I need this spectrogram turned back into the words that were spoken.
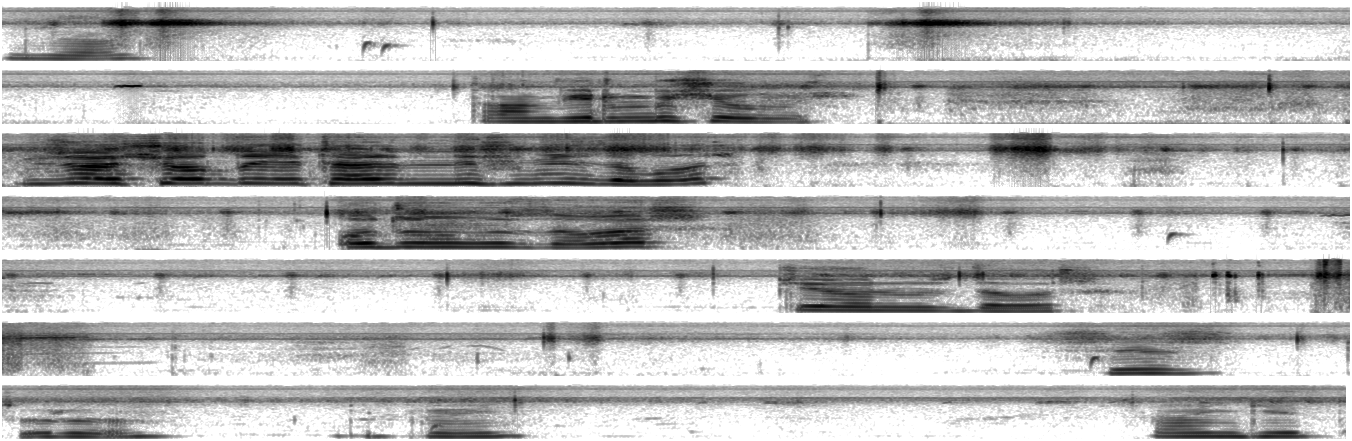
Güzel. Tamam 25 olmuş. Güzel şu anda yeterli lifimiz de var. Odunumuz da var. Cömerimiz de var. Siz durun. Gitmeyin. Sen git.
